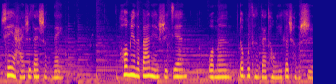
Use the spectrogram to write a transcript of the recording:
却也还是在省内。后面的八年时间，我们都不曾在同一个城市。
